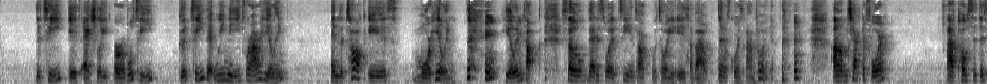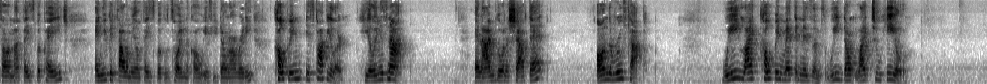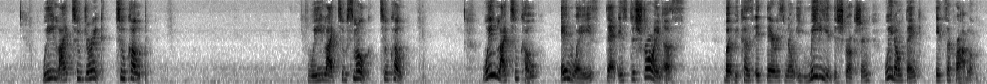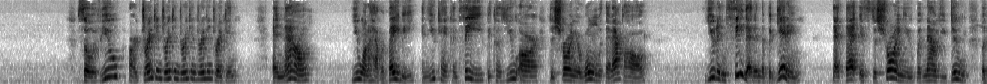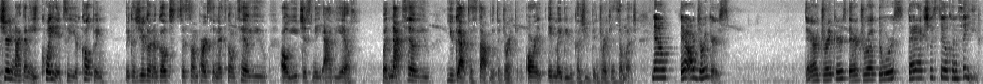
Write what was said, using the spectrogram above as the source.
The tea is actually herbal tea, good tea that we need for our healing. And the talk is more healing. healing talk. So that is what Tea and Talk with Toya is about. And of course, I'm Toya. um, chapter four. I've posted this on my Facebook page, and you can follow me on Facebook, Latoya Nicole, if you don't already. Coping is popular, healing is not. And I'm going to shout that on the rooftop. We like coping mechanisms. We don't like to heal. We like to drink to cope. We like to smoke to cope. We like to cope in ways that is destroying us. But because it, there is no immediate destruction, we don't think it's a problem. So if you are drinking, drinking, drinking, drinking, drinking, and now you want to have a baby and you can't conceive because you are destroying your womb with that alcohol, you didn't see that in the beginning that that is destroying you, but now you do, but you're not going to equate it to your coping because you're going to go to some person that's going to tell you, oh, you just need IVF, but not tell you you got to stop with the drinking. Or it, it may be because you've been drinking so much. Now, there are drinkers there are drinkers, there are drug doers that actually still conceive.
